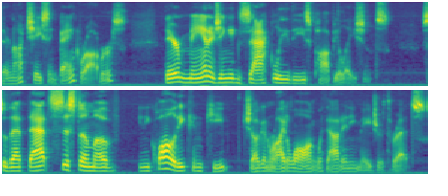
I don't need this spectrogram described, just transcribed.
They're not chasing bank robbers. They're managing exactly these populations so that that system of inequality can keep chugging right along without any major threats.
